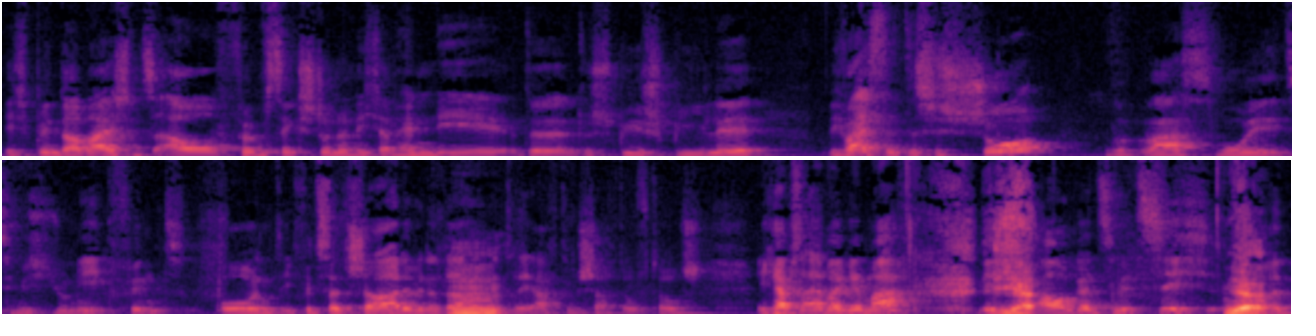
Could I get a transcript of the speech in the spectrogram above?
Ich bin da meistens auch fünf, sechs Stunden nicht am Handy, du, du spielst Spiele. Ich weiß nicht, das ist schon was, wo ich ziemlich unique finde. Und ich finde es dann schade, wenn du da mit 3,8 im Schacht auftauchst. Ich habe es einmal gemacht, ist Ja. auch ganz witzig. Ja. Und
